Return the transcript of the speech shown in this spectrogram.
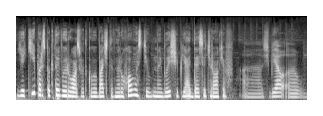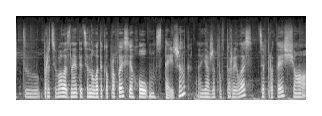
Які перспективи розвитку ви бачите в нерухомості в найближчі 5-10 років? Е, Щоб я е, працювала, знаєте, це нова така професія. Е, Я вже повторилась. Це про те, що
